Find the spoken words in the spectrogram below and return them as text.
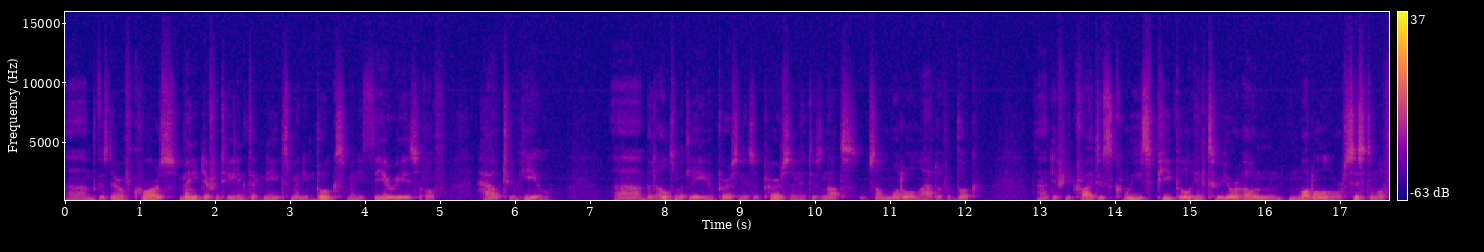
Um, because there are of course many different healing techniques, many books, many theories of how to heal. Uh, but ultimately a person is a person, it is not some model out of a book. And if you try to squeeze people into your own model or system of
